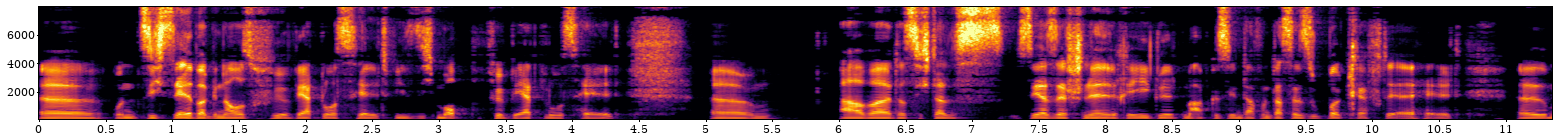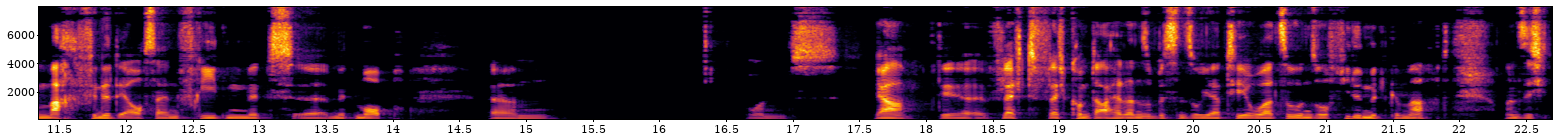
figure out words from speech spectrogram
äh, und sich selber genauso für wertlos hält, wie sich Mob für wertlos hält. Ähm, aber dass sich das sehr, sehr schnell regelt, mal abgesehen davon, dass er Superkräfte erhält, äh, macht, findet er auch seinen Frieden mit, äh, mit Mob. Ähm, und ja, der, vielleicht, vielleicht kommt daher dann so ein bisschen so, ja, Theo hat so und so viel mitgemacht und sich.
